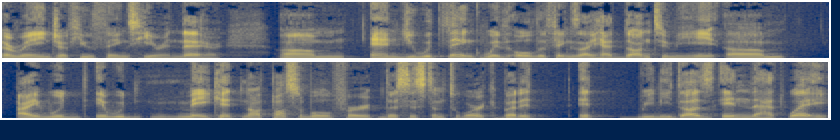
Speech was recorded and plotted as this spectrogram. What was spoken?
arrange a few things here and there. Um, and you would think with all the things I had done to me, um, I would it would make it not possible for the system to work, but it it really does in that way.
